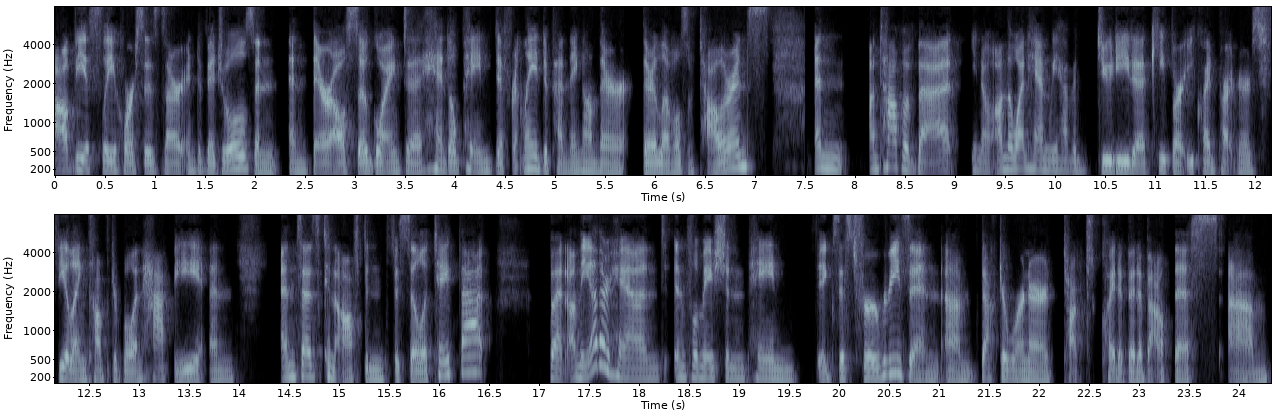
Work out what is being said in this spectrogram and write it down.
obviously horses are individuals and and they're also going to handle pain differently depending on their their levels of tolerance. And on top of that you know on the one hand we have a duty to keep our equine partners feeling comfortable and happy and NSAIDs can often facilitate that. But on the other hand inflammation and pain exist for a reason. Um, dr werner talked quite a bit about this um,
